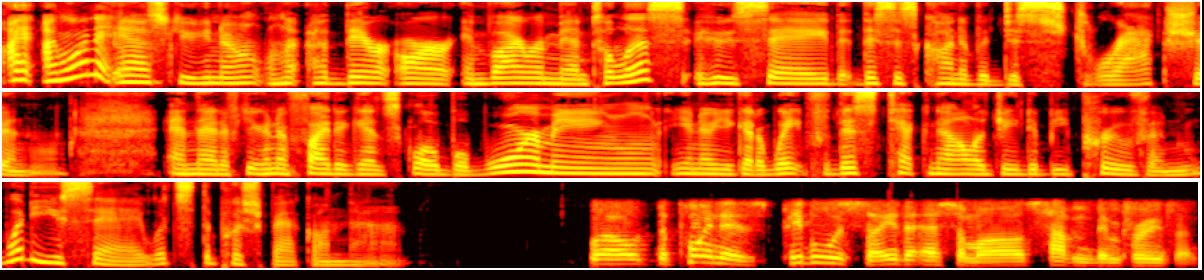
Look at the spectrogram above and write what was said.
I, I want to yeah. ask you, you know, there are environmentalists who say that this is kind of a distraction and that if you're going to fight against global warming, you know, you got to wait for this technology to be proven. What do you say? What's the pushback on that? Well, the point is, people would say that SMRs haven't been proven.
